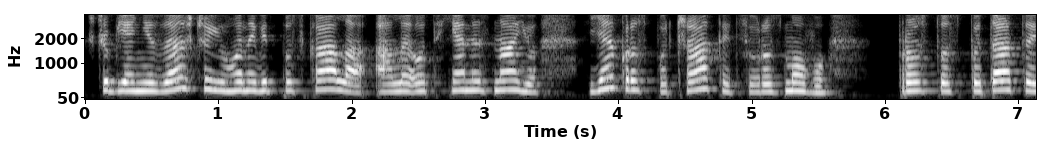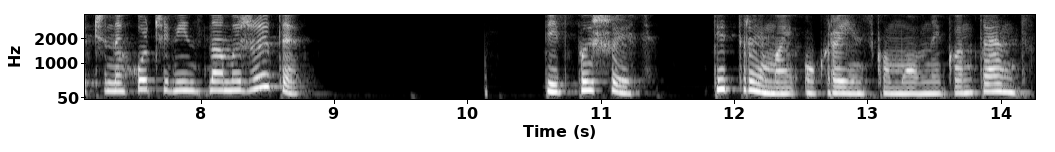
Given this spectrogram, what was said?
щоб я ні за що його не відпускала, але от я не знаю, як розпочати цю розмову, просто спитати, чи не хоче він з нами жити. Підпишись, підтримай українськомовний контент.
